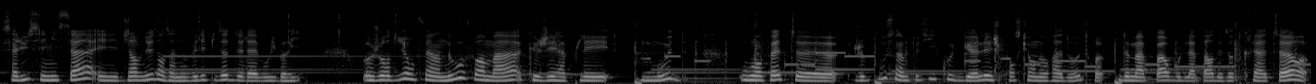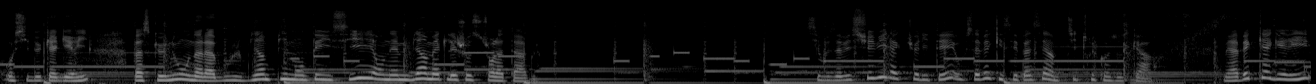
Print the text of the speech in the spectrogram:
Salut, c'est Missa et bienvenue dans un nouvel épisode de la Bouibrie. Aujourd'hui, on fait un nouveau format que j'ai appelé Mood, où en fait euh, je pousse un petit coup de gueule et je pense qu'il y en aura d'autres, de ma part ou de la part des autres créateurs, aussi de Kageri, parce que nous on a la bouche bien pimentée ici et on aime bien mettre les choses sur la table. Si vous avez suivi l'actualité, vous savez qu'il s'est passé un petit truc aux Oscars. Mais avec Kageri,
